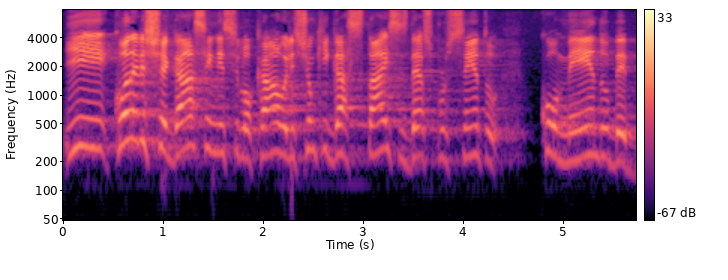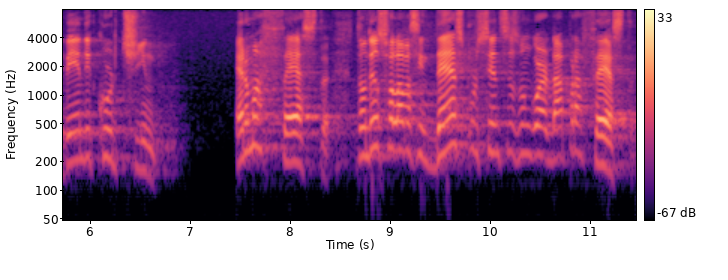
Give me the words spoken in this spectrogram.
E quando eles chegassem nesse local, eles tinham que gastar esses 10% comendo, bebendo e curtindo. Era uma festa. Então Deus falava assim: 10% vocês vão guardar para a festa.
